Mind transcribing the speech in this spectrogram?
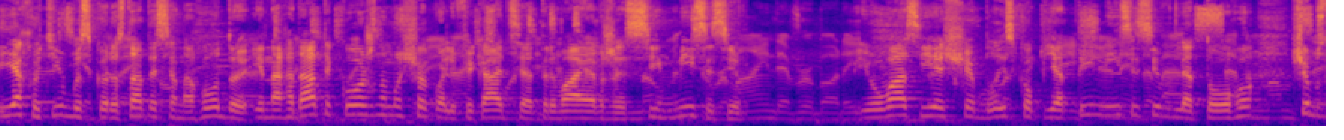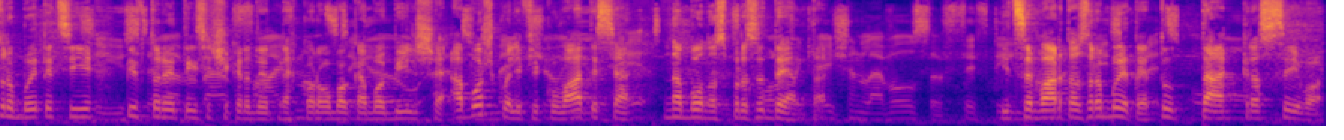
І я хотів би скористатися нагодою і нагадати кожному, що кваліфікація триває вже 7 місяців. І у вас є ще близько 5 місяців для того, щоб зробити ці півтори тисячі кредитних коробок або більше, або ж кваліфікуватися на бонус президента. І це варто зробити. Тут так красиво.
